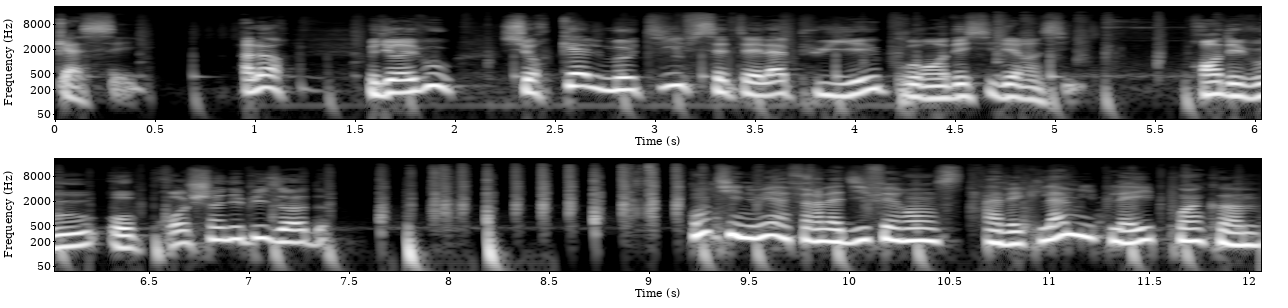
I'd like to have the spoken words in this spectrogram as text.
cassés. Alors, me direz-vous, sur quel motif s'est-elle appuyée pour en décider ainsi? Rendez-vous au prochain épisode. Continuez à faire la différence avec l'amiplay.com.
